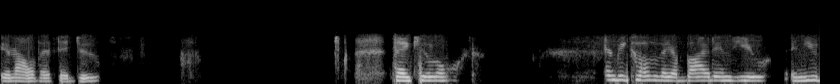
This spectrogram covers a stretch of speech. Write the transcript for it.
in all that they do. Thank you, Lord. And because they abide in you and you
